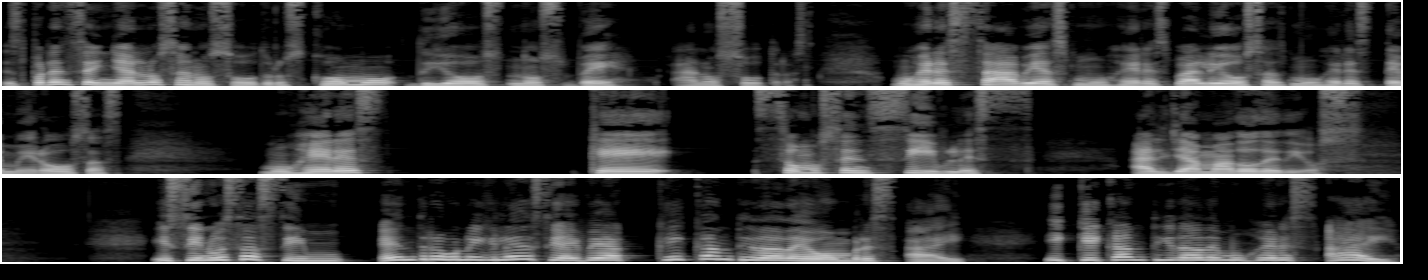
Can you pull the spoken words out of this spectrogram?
es para enseñarnos a nosotros cómo Dios nos ve a nosotras. Mujeres sabias, mujeres valiosas, mujeres temerosas, mujeres que somos sensibles al llamado de Dios. Y si no es así, entre a una iglesia y vea qué cantidad de hombres hay y qué cantidad de mujeres hay.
